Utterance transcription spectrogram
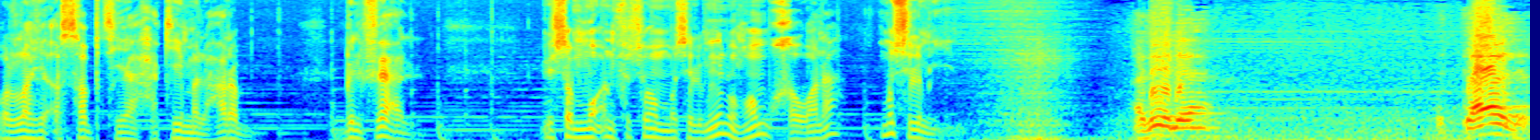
والله أصبت يا حكيم العرب بالفعل يسموا أنفسهم مسلمين وهم خونة مسلمين. هذيلا التاجر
